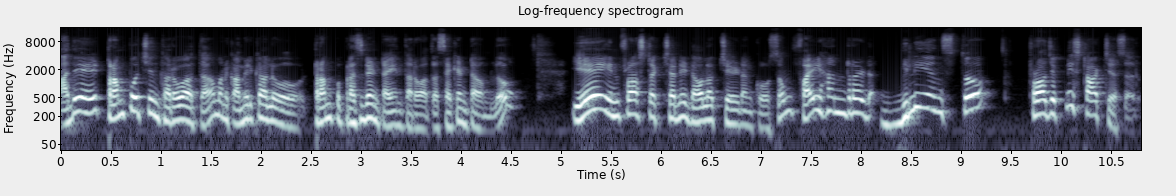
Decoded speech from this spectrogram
అదే ట్రంప్ వచ్చిన తర్వాత మనకు అమెరికాలో ట్రంప్ ప్రెసిడెంట్ అయిన తర్వాత సెకండ్ టర్మ్లో ఏ ఇన్ఫ్రాస్ట్రక్చర్ని డెవలప్ చేయడం కోసం ఫైవ్ హండ్రెడ్ బిలియన్స్తో ప్రాజెక్ట్ని స్టార్ట్ చేశారు.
